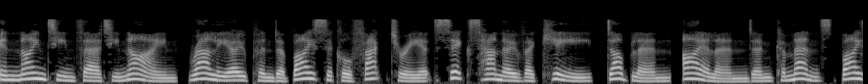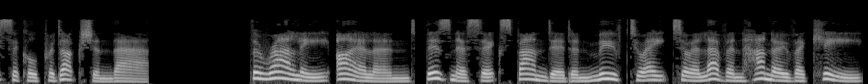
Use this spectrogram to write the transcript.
In 1939, Raleigh opened a bicycle factory at 6 Hanover Quay, Dublin, Ireland and commenced bicycle production there. The Raleigh Ireland business expanded and moved to 8 to 11 Hanover Quay,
